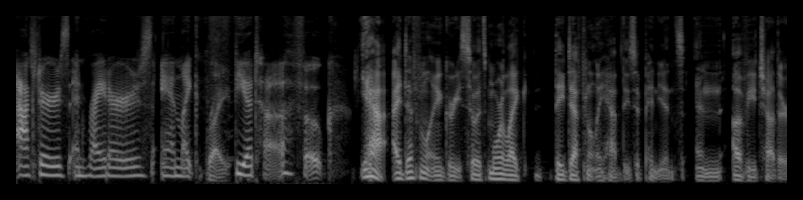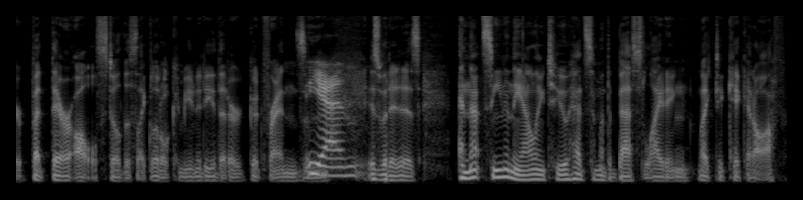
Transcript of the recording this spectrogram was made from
actors and writers and like Right. theater folk. Yeah, I definitely agree. So it's more like they definitely have these opinions and of each other, but they're all still this like little community that are good friends. and Yeah. is what it is. And that scene in the alley too had some of the best lighting, like to kick it off,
